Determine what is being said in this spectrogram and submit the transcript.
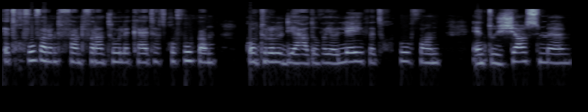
het gevoel van, van verantwoordelijkheid, het gevoel van controle die je had over jouw leven, het gevoel van enthousiasme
